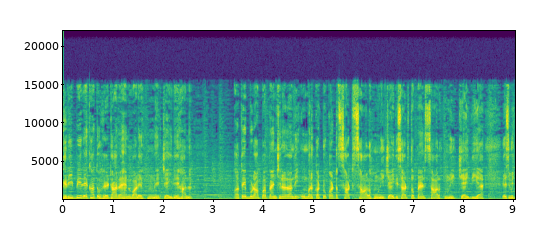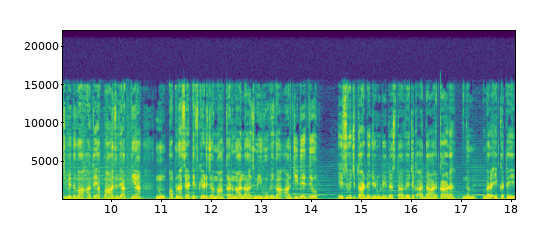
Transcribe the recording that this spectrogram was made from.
ਗਰੀਬੀ ਰੇਖਾ ਤੋਂ ਹੇਠਾਂ ਰਹਿਣ ਵਾਲੇ ਹੋਣੇ ਚਾਹੀਦੇ ਹਨ। ਅਤੇ ਬੁਢਾਪਾ ਪੈਨਸ਼ਨਰਾਂ ਦੀ ਉਮਰ ਘੱਟੋ ਘੱਟ 60 ਸਾਲ ਹੋਣੀ ਚਾਹੀਦੀ 60 ਤੋਂ 65 ਸਾਲ ਹੋਣੀ ਚਾਹੀਦੀ ਹੈ। ਇਸ ਵਿੱਚ ਵਿਧਵਾ ਅਤੇ ਅਪਾਹਜ ਵਿਅਕਤੀਆਂ ਨੂੰ ਆਪਣਾ ਸਰਟੀਫਿਕੇਟ ਜਮ੍ਹਾਂ ਕਰਨਾ ਲਾਜ਼ਮੀ ਹੋਵੇਗਾ। ਅਰਜੀ ਦੇ ਦਿਓ। ਇਸ ਵਿੱਚ ਤੁਹਾਡੇ ਜ਼ਰੂਰੀ ਦਸਤਾਵੇਜ਼, ਆਧਾਰ ਕਾਰਡ, ਨੰਬਰ 1 ਤੇ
